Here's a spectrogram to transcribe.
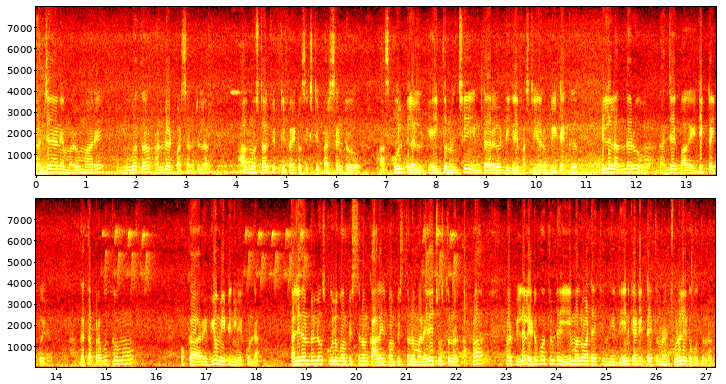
గంజాయి అనే మరుమారి యువత హండ్రెడ్ పర్సెంట్లో almost all fifty five to sixty percent ఆ స్కూల్ పిల్లలు ఎయిత్ నుంచి inter degree first year BTech పిల్లలందరూ గంజాయికి బాగా ఎడిక్ట్ అయిపోయారు. గత ప్రభుత్వము ఒక రివ్యూ మీటింగ్ లేకుండా తల్లిదండ్రులు స్కూలు పంపిస్తున్నాం కాలేజ్ పంపిస్తున్నాం అనేదే చూస్తున్నారు తప్ప మరి పిల్లలు ఎడిపోతుంటే ఏం అలవాటు అవుతుంది దేనికి అడిక్ట్ అవుతున్నారని చూడలేకపోతున్నారు.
